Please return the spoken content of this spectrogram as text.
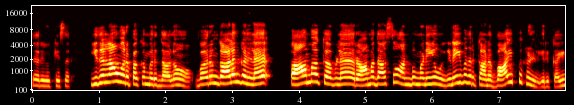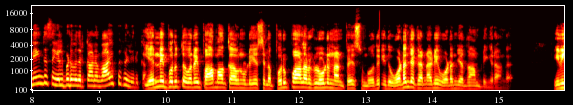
சரி ஓகே சார் இதெல்லாம் ஒரு பக்கம் இருந்தாலும் வருங்காலங்களில் பாமகவுல ராமதாசும் அன்புமணியும் இணைவதற்கான வாய்ப்புகள் இருக்கா? இணைந்து செயல்படுவதற்கான வாய்ப்புகள் இருக்கா? என்னை பொறுத்தவரை பாமகவினுடைய சில பொறுப்பாளர்களோடு நான் பேசும்போது இது உடஞ்ச கண்ணாடி உடஞ்சதுதான் அப்படிங்கிறாங்க. இனி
